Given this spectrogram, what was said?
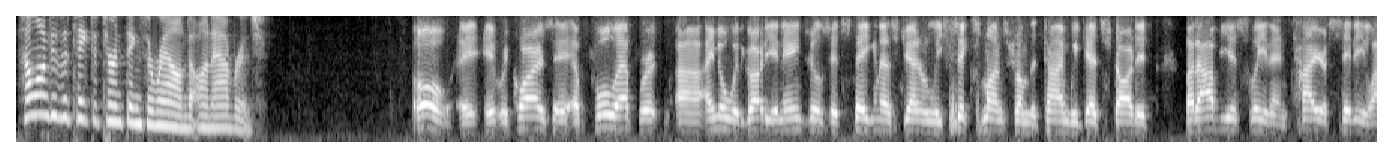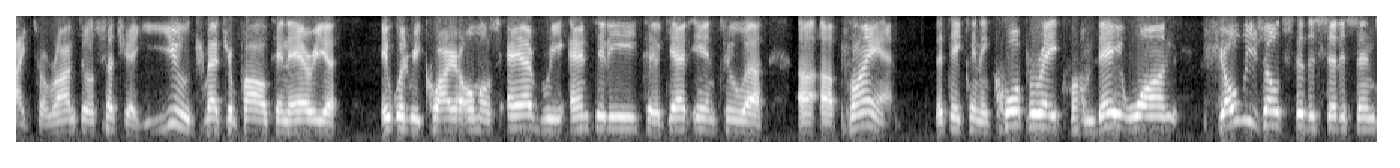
How long does it take to turn things around on average? Oh, it, requires a, a, full effort. Uh, I know with Guardian Angels, it's taken us generally six months from the time we get started. But obviously, an entire city like Toronto, such a huge metropolitan area, it would require almost every entity to get into a, a, a plan that they can incorporate from day one, show results to the citizens,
